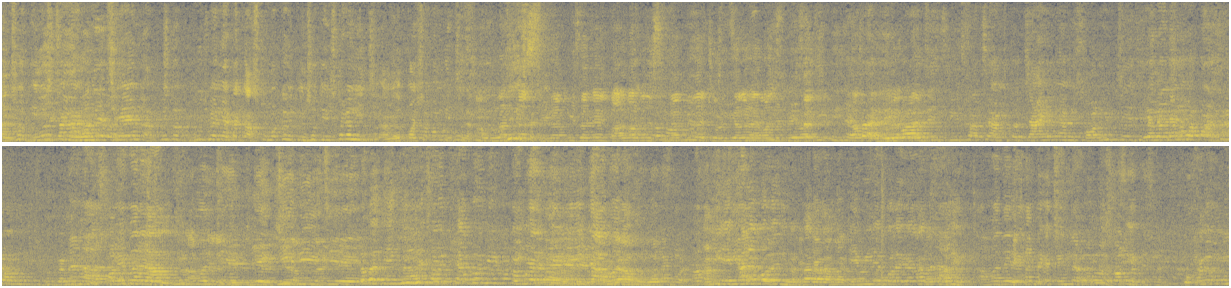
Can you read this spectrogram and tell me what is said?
তিনশো তিরিশ টাকা হতে আপনি তো বুঝবেন একটা কাস্টমারকে আমি তিনশো তিরিশ টাকা নিচ্ছি। আমি তো পয়সা কম দিচ্ছি না। আমি তো চাইনি আমি সলিড চেয়েছি। কেন আমার পার্সেল আমি এখানে বলে দিলাম দাদা আমি টেবিলে বলে গেলাম আমাদের এখান থেকে চিন্তা সলিড ওখানে উনি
